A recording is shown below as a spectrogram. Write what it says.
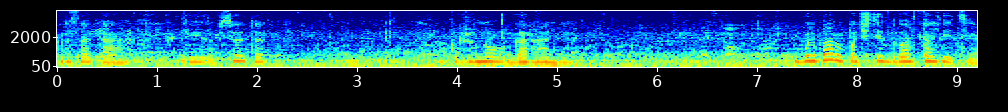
красота. И все это окружено горами. Бульвару почти два столетия.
